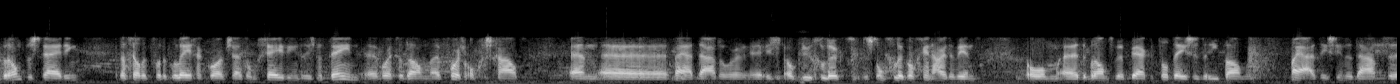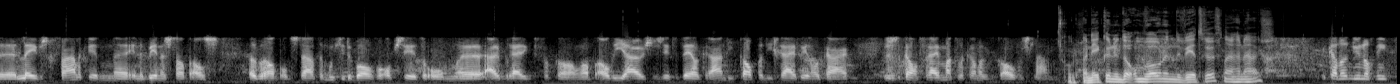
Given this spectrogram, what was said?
brandbestrijding. Dat geldt ook voor de collega-korps uit de omgeving. Er is meteen, wordt er dan fors opgeschaald. En nou ja, daardoor is het ook nu gelukt. Er stond gelukkig ook geen harde wind om de brand te beperken tot deze drie panden. Maar ja, het is inderdaad levensgevaarlijk in, in de binnenstad als er brand ontstaat. Dan moet je er bovenop zitten om uh, uitbreiding te voorkomen. Want al die huizen zitten tegen elkaar aan, die kappen die grijpen in elkaar. Dus het kan vrij makkelijk kan het overslaan. Goed, wanneer kunnen de omwonenden weer terug naar hun huis? Ik kan het nu nog niet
